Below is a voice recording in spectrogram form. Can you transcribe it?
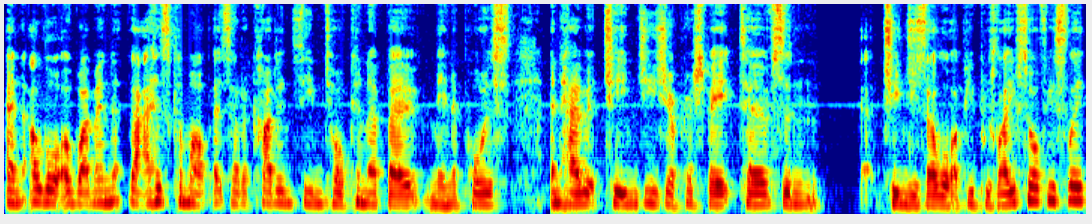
and a lot of women that has come up. It's a recurring theme talking about menopause and how it changes your perspectives and changes a lot of people's lives, obviously.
